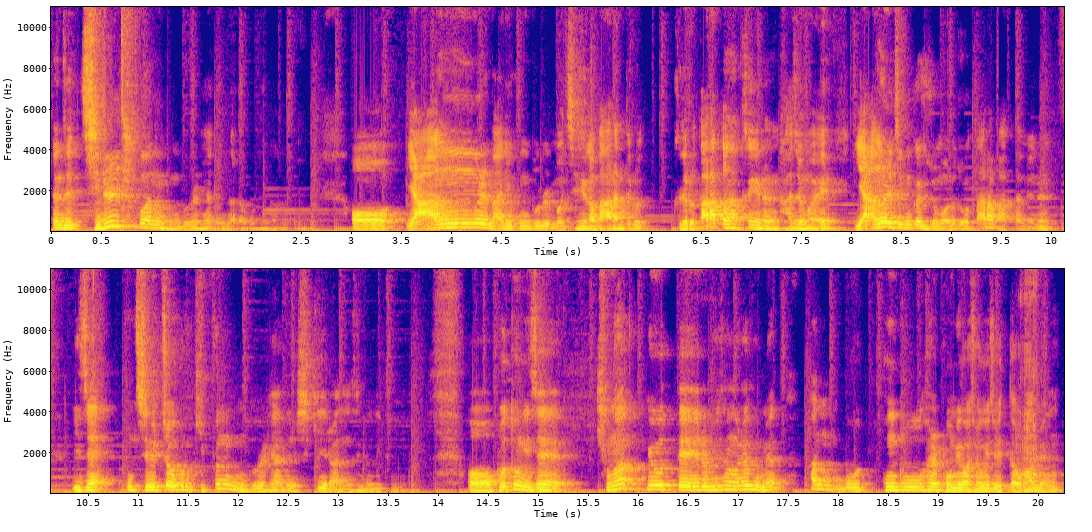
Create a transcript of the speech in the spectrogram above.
현재 질을 추구하는 공부를 해야 된다라고 생각을 해요. 어, 양을 많이 공부를 뭐 제가 말한 대로 그대로 따랐던 학생이라는 가정하에 양을 지금까지 좀 어느 정도 따라봤다면은 이제 좀 질적으로 깊은 공부를 해야 될 시기라는 생각이 듭니다. 어, 보통 이제 중학교 때를 회상을 해보면 한 뭐 공부할 범위가 정해져 있다고 하면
